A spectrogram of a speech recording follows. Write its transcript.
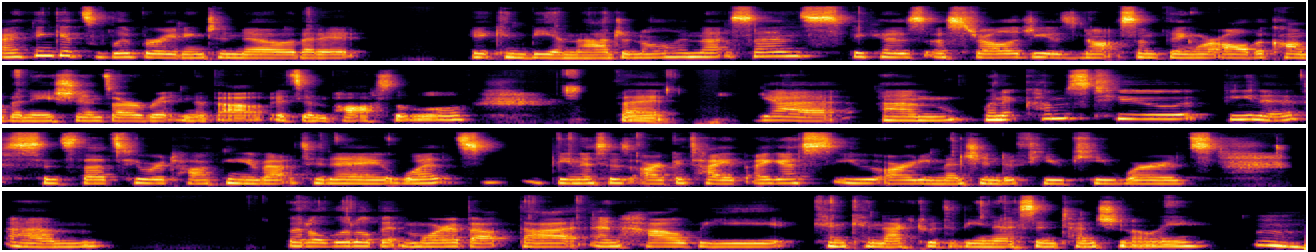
I think it's liberating to know that it it can be imaginal in that sense because astrology is not something where all the combinations are written about. It's impossible. But yeah, um, when it comes to Venus, since that's who we're talking about today, what's Venus's archetype? I guess you already mentioned a few key words, um, but a little bit more about that and how we can connect with Venus intentionally. Hmm.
